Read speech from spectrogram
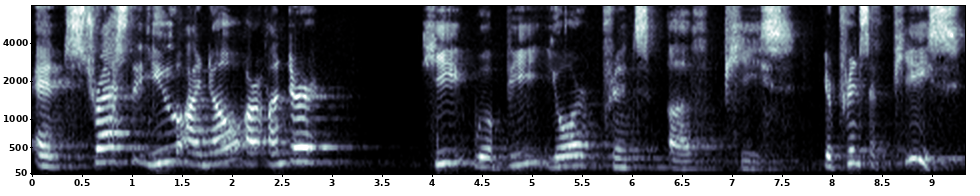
and stress that you, I know, are under, he will be your Prince of Peace. Your Prince of Peace.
